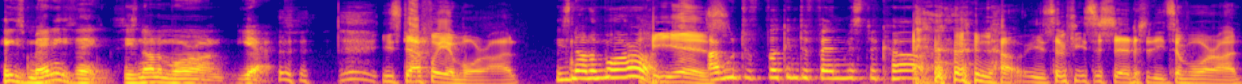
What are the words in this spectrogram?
He's many things. He's not a moron yet. He's definitely a moron. He's not a moron. He is. I would fucking defend Mr. Carr. no, he's a piece of shit and he's a moron.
